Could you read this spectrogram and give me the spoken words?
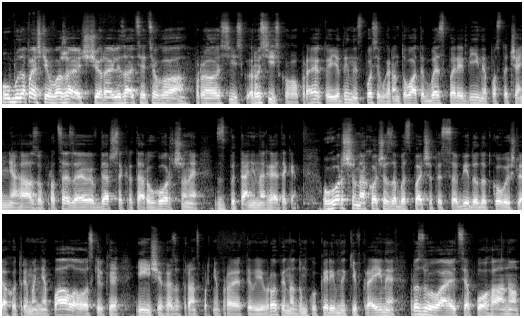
У Будапешті вважають, що реалізація цього російського проекту єдиний спосіб гарантувати безперебійне постачання газу. Про це заявив держсекретар Угорщини з питань енергетики. Угорщина хоче забезпечити собі додатковий шлях отримання палива, оскільки інші газотранспортні проекти в Європі, на думку керівників країни, розвиваються погано.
